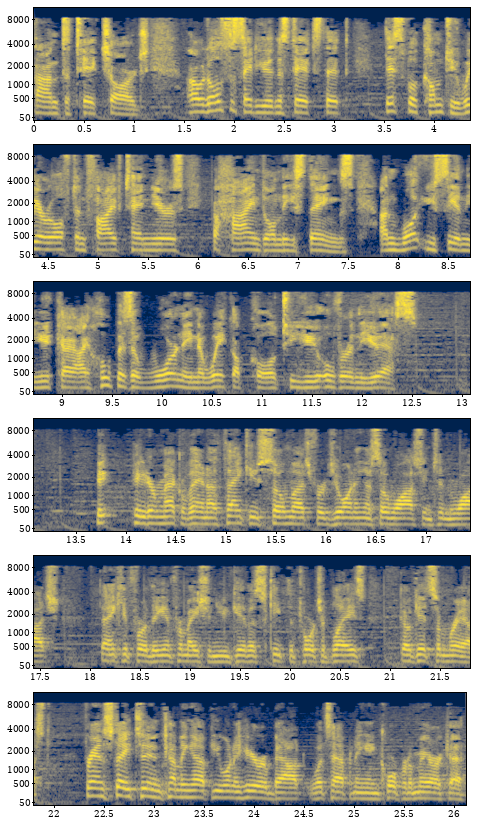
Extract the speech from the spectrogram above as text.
and to take charge. I would also say to you in the States that this will come to you. We are often five, ten years behind on these things. And what you see in the UK, I hope, is a warning, a wake up call to you over in the US. Peter McIlvenna, thank you so much for joining us on Washington Watch. Thank you for the information you give us. Keep the torch ablaze. Go get some rest. Friends, stay tuned. Coming up, you want to hear about what's happening in corporate America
